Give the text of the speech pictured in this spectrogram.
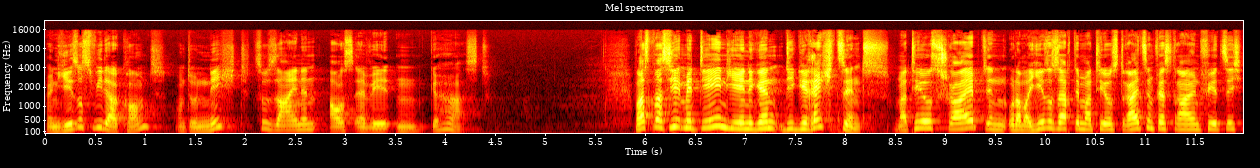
wenn Jesus wiederkommt und du nicht zu seinen Auserwählten gehörst. Was passiert mit denjenigen, die gerecht sind? Matthäus schreibt, in, oder Jesus sagt in Matthäus 13, Vers 43,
